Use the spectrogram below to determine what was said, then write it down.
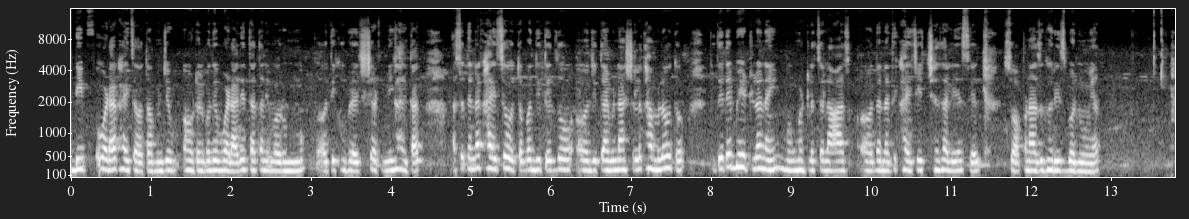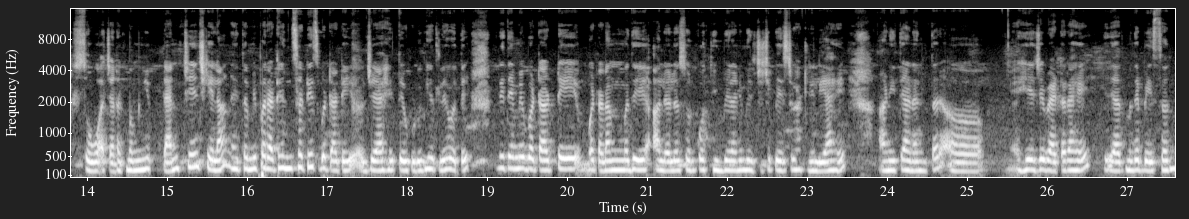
डीप वडा खायचा होता. म्हणजे हॉटेलमध्ये वडा देतात आणि वरून मग ती खोबऱ्याची चटणी घालतात. असं त्यांना खायचं होतं पण तिथे जो जिथे आम्ही नाश्त्याला थांबलो होतो तिथे ते भेटलं नाही. मग म्हटलं चला आज त्यांना ती खायची इच्छा झाली असेल सो आपण आज घरीच बनवूयात. सो अचानक मग मी प्लॅन चेंज केला. नाहीतर मी पराठ्यांसाठीच बटाटे जे आहे ते उकडून घेतले होते. तिथे मी बटाटे बटाट्यांमध्ये आलं लसूण कोथिंबीर आणि मिरचीची पेस्ट घातलेली आहे. आणि त्यानंतर हे जे बॅटर आहे यातमध्ये बेसन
